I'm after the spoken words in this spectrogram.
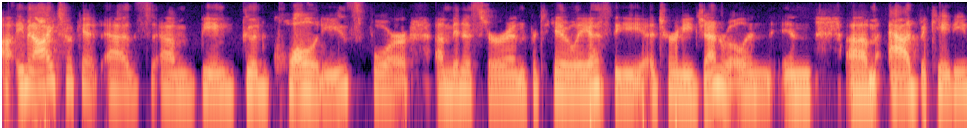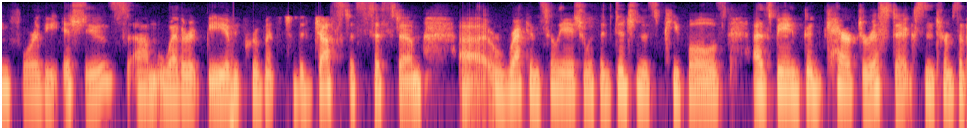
I mean, I took it as um, being good qualities for a minister, and particularly as the attorney general, in in um, advocating for the issues, um, whether it be improvements to the justice system, uh, reconciliation with Indigenous peoples, as being good characteristics in terms of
